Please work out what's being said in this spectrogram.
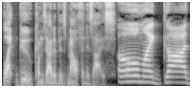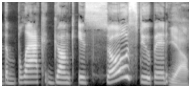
black goo comes out of his mouth and his eyes. Oh my god, the black gunk is so stupid. Yeah.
